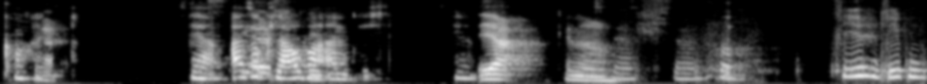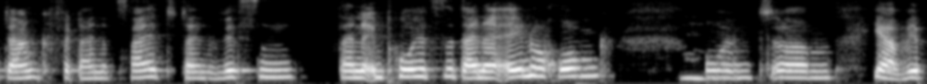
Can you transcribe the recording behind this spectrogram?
Korrekt. Ja, ja also glaube an dich. Ja, ja genau. Sehr schön. Oh. Vielen lieben Dank für deine Zeit, dein Wissen, deine Impulse, deine Erinnerung. Mhm. Und ähm, ja, wir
